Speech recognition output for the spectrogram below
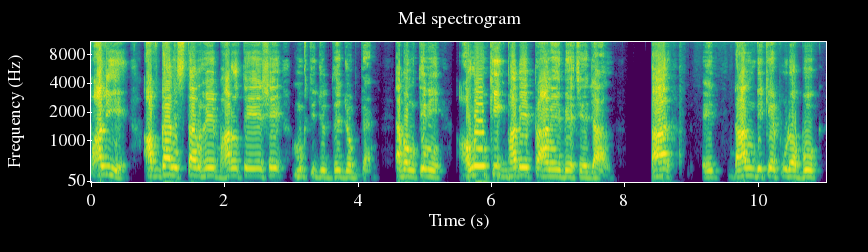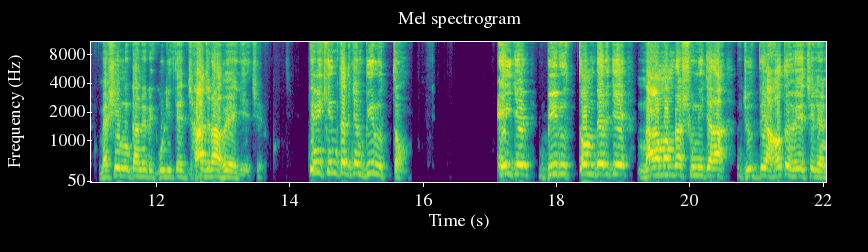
পালিয়ে আফগানিস্তান হয়ে ভারতে এসে মুক্তিযুদ্ধে যোগ দেন এবং তিনি অলৌকিকভাবে প্রাণে বেঁচে যান। তার এই ডান দিকের পুরো বুক মেশিন গানের গুলিতে ঝাঁঝরা হয়ে গিয়েছিল। তিনি কিন্তু একজন বীর উত্তম। এই যে বীর উত্তমদের যে নাম আমরা শুনি, যারা যুদ্ধে আহত হয়েছিলেন,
